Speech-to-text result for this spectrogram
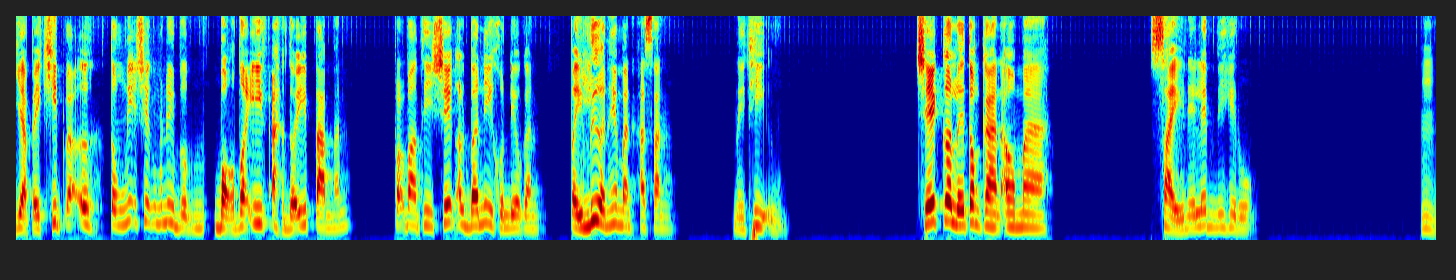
อย่าไปคิดว่าเออตรงนี้เชคอัลบานีบอกดออีฟอะดออีฟตามนั้น เพราะบางทีเชคอัลบานีคนเดียวกัน ไปเลื่อนให้มันฮัสันในที่อื่น เชคก็เลยต้องการเอามาใส่ในเล่มนี้ให้รู้ อืม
